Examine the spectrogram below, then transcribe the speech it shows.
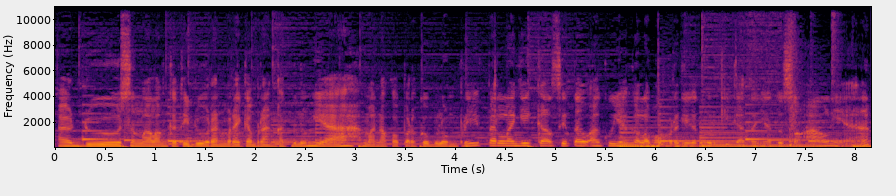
Aduh, semalam ketiduran mereka berangkat belum ya? Mana koperku belum prepare lagi? Kasih tahu aku ya kalau mau pergi ke Turki katanya tuh soalnya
